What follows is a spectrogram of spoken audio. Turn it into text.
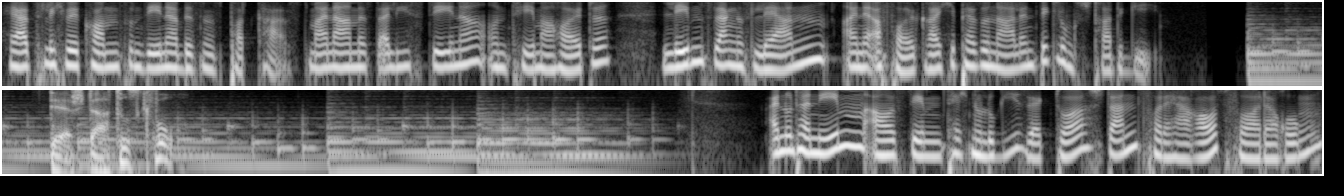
Herzlich willkommen zum Dena Business Podcast. Mein Name ist Alice Dehner und Thema heute lebenslanges Lernen, eine erfolgreiche Personalentwicklungsstrategie. Der Status quo. Ein Unternehmen aus dem Technologiesektor stand vor der Herausforderung,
